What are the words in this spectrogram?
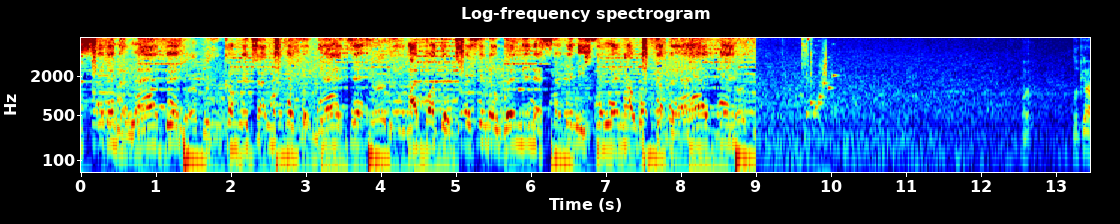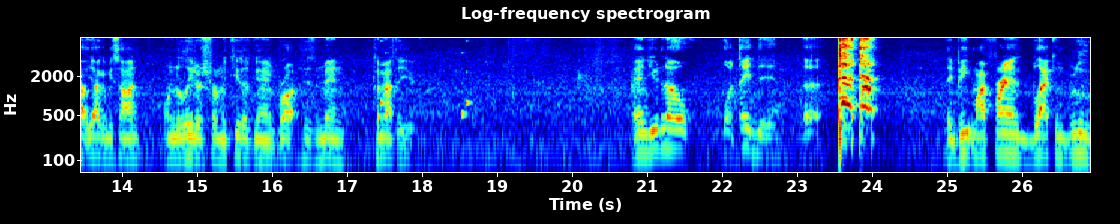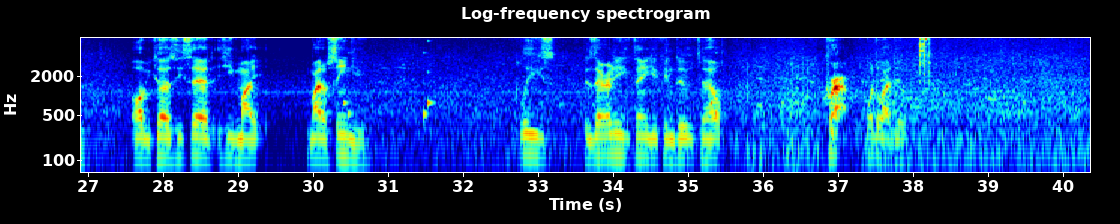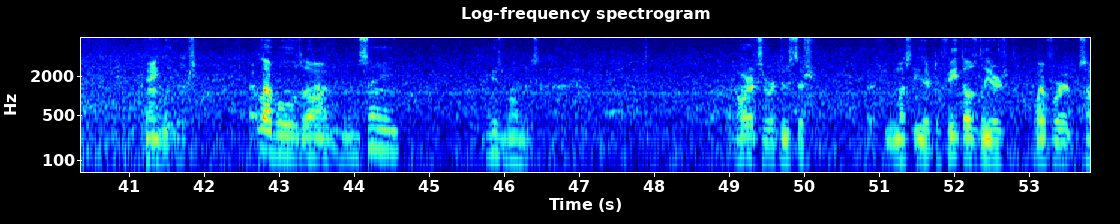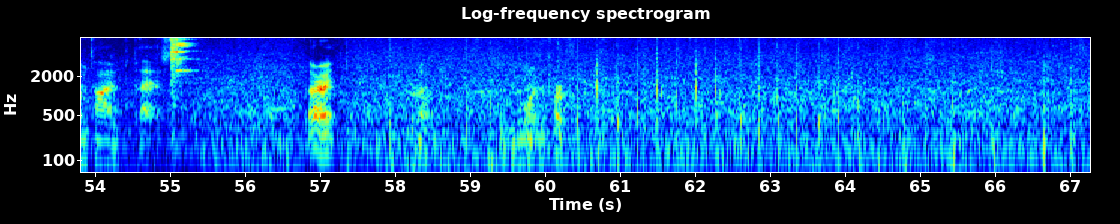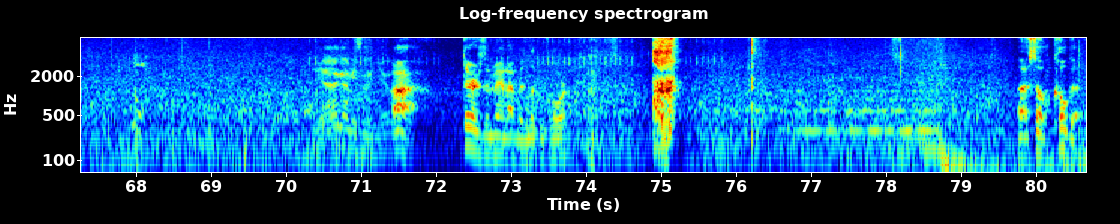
at 7-Eleven. Come to try, never forget it. I bought the the women at 70s feeling I up heaven. Look out, Yagami-san. One of the leaders from the Kita's gang brought his men to come after you. And you know what they did. Uh, they beat my friend Black and Blue. All because he said he might might have seen you. Please, is there anything you can do to help? Crap, what do I do? Gang leaders. Their levels are insane. These moments. In order to reduce this, you must either defeat those leaders or wait for some time to pass. Alright. Well, we the one in the purple. Ah, there's the man I've been looking for. Uh, so Koga,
